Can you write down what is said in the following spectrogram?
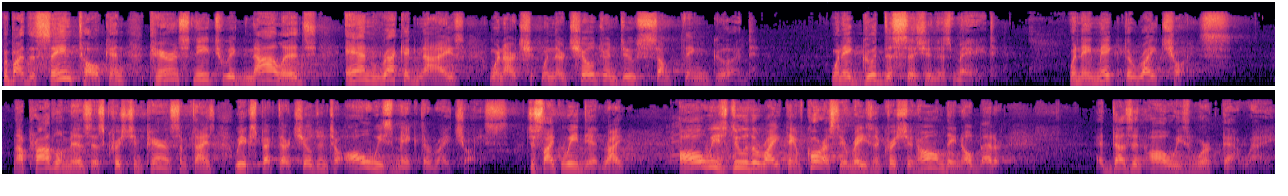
But by the same token, parents need to acknowledge and recognize when, our, when their children do something good, when a good decision is made, when they make the right choice. Now, problem is, as Christian parents, sometimes we expect our children to always make the right choice, just like we did, right? Always do the right thing. Of course, they're raised in a Christian home, they know better. It doesn't always work that way.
